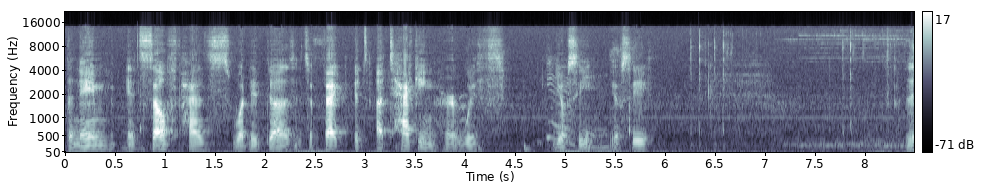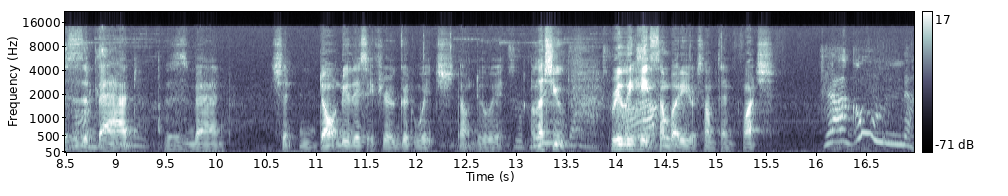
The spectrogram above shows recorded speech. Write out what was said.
the name itself has what it does. Its effect. It's attacking her with. You'll see. You'll see. This is a bad. This is bad. Should, don't do this if you're a good witch. Don't do it. Unless you really hate somebody or something. Watch. Dragoon.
